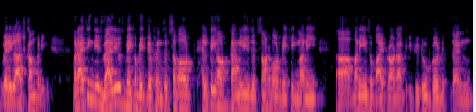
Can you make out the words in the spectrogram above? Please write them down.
very large company. But I think these values make a big difference. It's about helping out families. It's not about making money. Uh, money is a byproduct. If you do good, then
